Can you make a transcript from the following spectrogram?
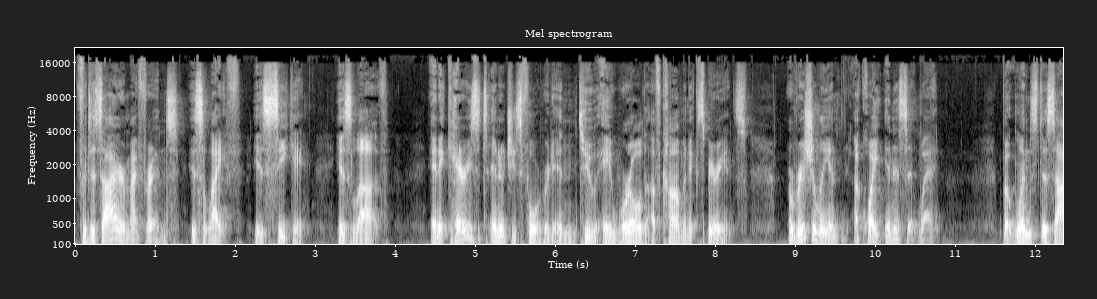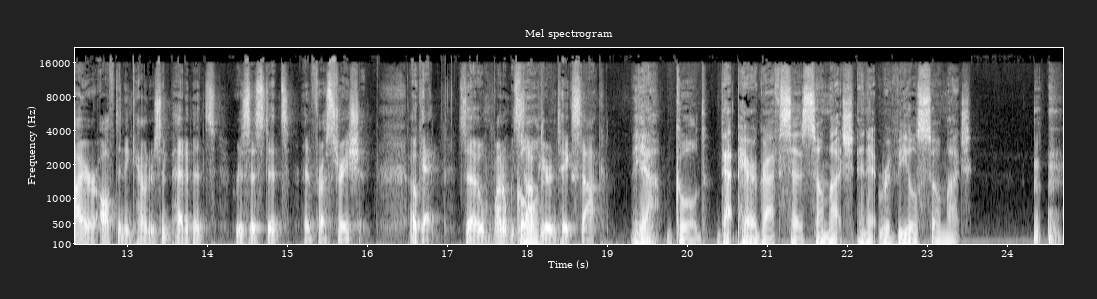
For desire, my friends, is life, is seeking, is love, and it carries its energies forward into a world of common experience, originally in a quite innocent way. But one's desire often encounters impediments, resistance, and frustration. Okay, so why don't we gold. stop here and take stock? Yeah, yeah, gold. That paragraph says so much and it reveals so much.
